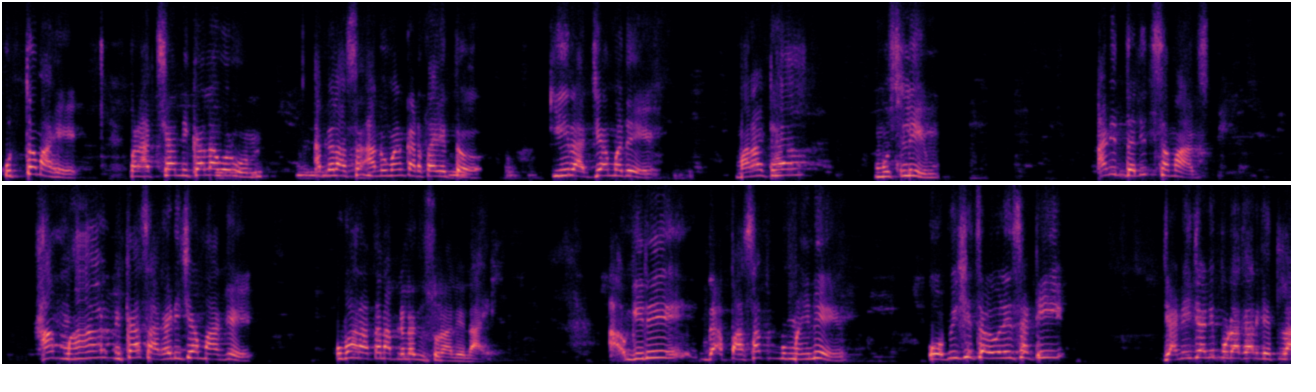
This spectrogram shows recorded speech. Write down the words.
उत्तम आहे. पण आजच्या निकालावरून आपल्याला असं अनुमान काढता येतं की राज्यामध्ये मराठा मुस्लिम आणि दलित समाज हा महाविकास आघाडीच्या मागे उभा राहताना आपल्याला दिसून आलेला आहे. गेली पाच सात महिने ओबीसी चळवळीसाठी ज्यांनी ज्यांनी पुढाकार घेतला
